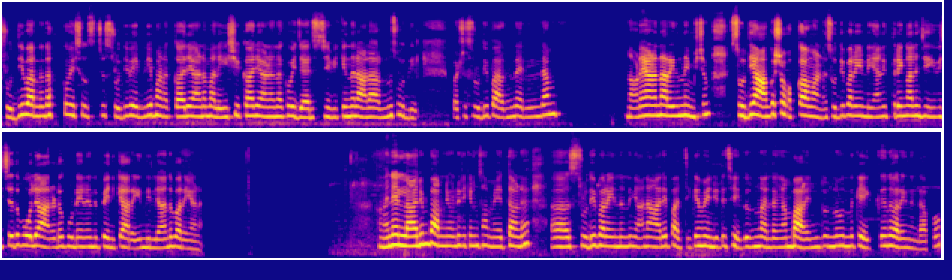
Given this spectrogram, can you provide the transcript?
ശ്രുതി പറഞ്ഞതൊക്കെ വിശ്വസിച്ച് ശ്രുതി വലിയ പണക്കാരിയാണ് മലേഷ്യക്കാരിയാണെന്നൊക്കെ വിചാരിച്ച് ജീവിക്കുന്ന ഒരാളായിരുന്നു ശ്രുതി പക്ഷെ ശ്രുതി പറഞ്ഞതെല്ലാം നുണയാണെന്ന് അറിയുന്ന നിമിഷം ശ്രുതി ആകെ ഷോക്കാവാണ്. ശ്രുതി പറയുന്നുണ്ട് ഞാൻ ഇത്രയും കാലം ജീവിച്ചത് പോലെ ആരുടെ കൂടെയാണെന്ന് ഇപ്പം എനിക്ക് അറിയുന്നില്ല എന്ന് പറയാണ്. അങ്ങനെ എല്ലാവരും പറഞ്ഞുകൊണ്ടിരിക്കുന്ന സമയത്താണ് ശ്രുതി പറയുന്നുണ്ട് ഞാൻ ആരെ പറ്റിക്കാൻ വേണ്ടിയിട്ട് ചെയ്തതൊന്നുമല്ല ഞാൻ പറയുന്നതൊന്നും ഒന്ന് കേൾക്ക് എന്ന് പറയുന്നുണ്ട്. അപ്പോൾ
